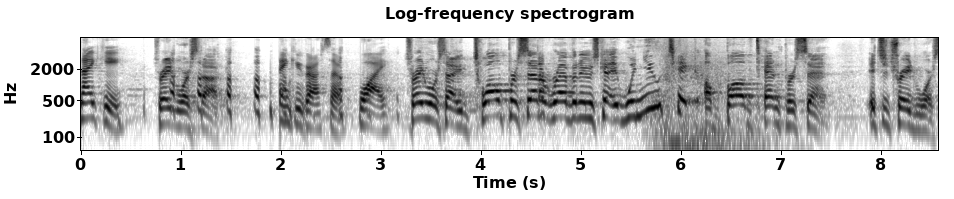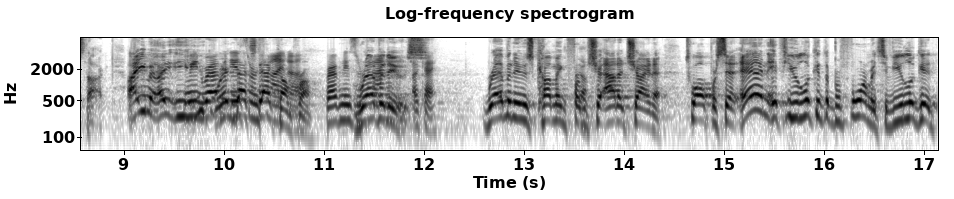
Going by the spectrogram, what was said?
Nike. Trade war stock. Thank you, Grasso. Why? Trade war stock. 12% of revenues. When you tick above 10%, it's a trade war stock. I even. I, You mean Where'd revenues that from stat China? come from? Revenues from China? revenues. Okay. Revenues coming from Chi- out of China, 12%. And if you look at the performance, if you look at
